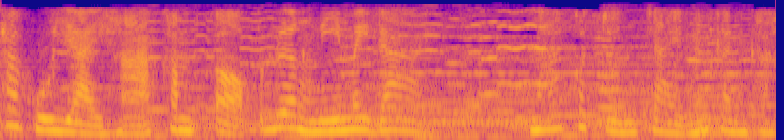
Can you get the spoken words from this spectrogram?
ถ้าครูใหญ่หาคำตอบเรื่องนี้ไม่ได้น้าก็จนใจเหมือนกันค่ะ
